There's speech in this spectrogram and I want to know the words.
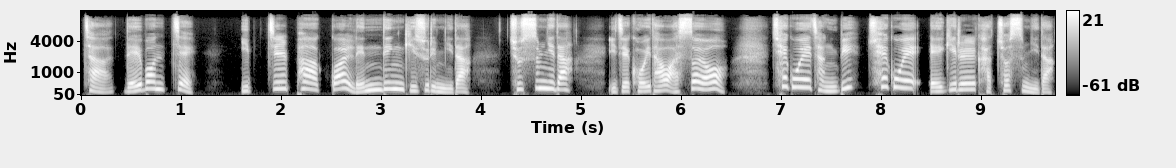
자, 네 번째. 입질 파악과 랜딩 기술입니다. 좋습니다. 이제 거의 다 왔어요. 최고의 장비, 최고의 애기를 갖췄습니다.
